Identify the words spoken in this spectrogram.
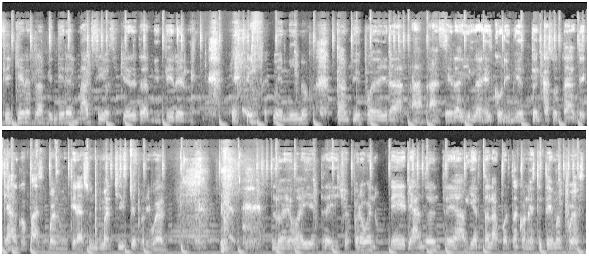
si quiere transmitir el maxi o si quiere transmitir el, el femenino, también puede ir a, hacer ahí el cubrimiento en caso tal de que algo pase. Bueno, mentira, es un mal chiste, pero igual lo dejo ahí entre dichos. Pero bueno, eh, dejando entre abierta la puerta con este tema, pues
